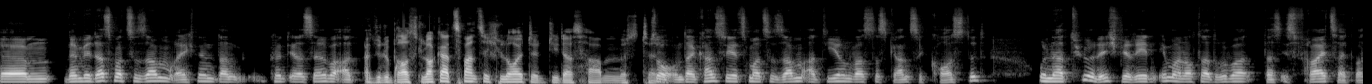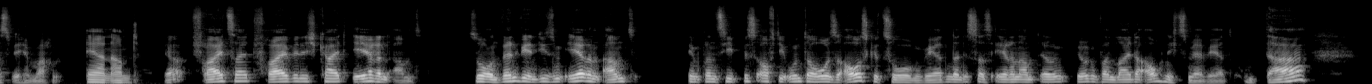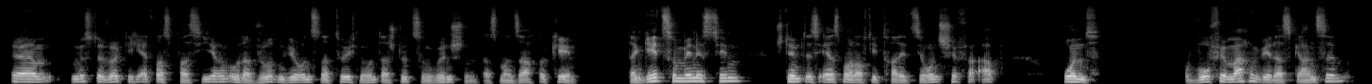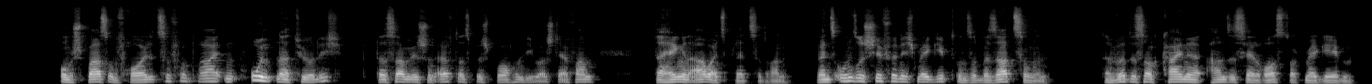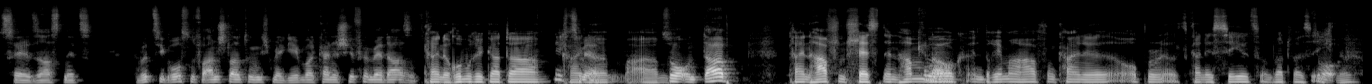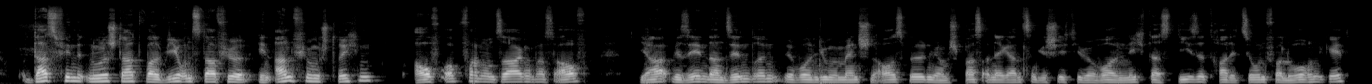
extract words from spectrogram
ähm, wenn wir das mal zusammenrechnen, dann könnt ihr das selber Also du brauchst locker 20 Leute, die das haben müssten. so, und dann kannst du jetzt mal zusammen addieren, was das Ganze kostet. Und natürlich, wir reden immer noch darüber, das ist Freizeit, was wir hier machen. Ehrenamt. Ja, Freizeit, Freiwilligkeit, Ehrenamt. So, und wenn wir in diesem Ehrenamt im Prinzip bis auf die Unterhose ausgezogen werden, dann ist das Ehrenamt irg irgendwann leider auch nichts mehr wert. Und da ähm, müsste wirklich etwas passieren oder würden wir uns natürlich eine Unterstützung wünschen, dass man sagt, okay, dann geht zumindest hin, stimmt es erstmal auf die Traditionsschiffe ab und wofür machen wir das Ganze? Um Spaß und Freude zu verbreiten und natürlich, das haben wir schon öfters besprochen, lieber Stefan, da hängen Arbeitsplätze dran. Wenn es unsere Schiffe nicht mehr gibt, unsere Besatzungen, dann wird es auch keine Hansesail Rostock mehr geben, Sail Sassnitz. Dann wird es die großen Veranstaltungen nicht mehr geben, weil keine Schiffe mehr da sind. Keine Rumregatta, Nichts keine, ähm, So, und da, kein Hafenfest in Hamburg, in Bremerhaven, keine Opera, keine Sales und was weiß ich. So. Ne? Das findet nur statt, weil wir uns dafür in Anführungsstrichen aufopfern und sagen, pass auf, ja, wir sehen dann Sinn drin, wir wollen junge Menschen ausbilden, wir haben Spaß an der ganzen Geschichte, wir wollen nicht, dass diese Tradition verloren geht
